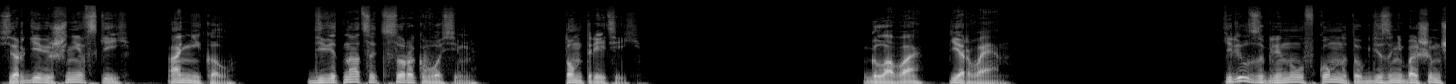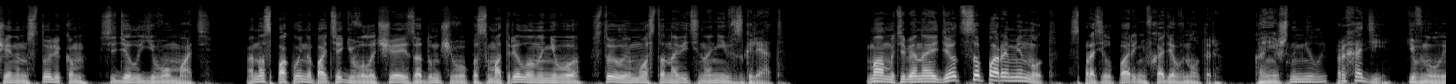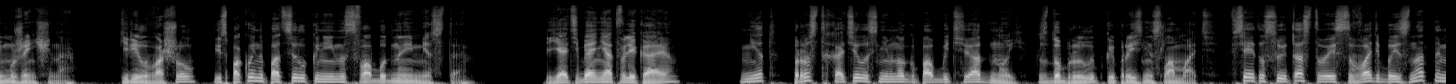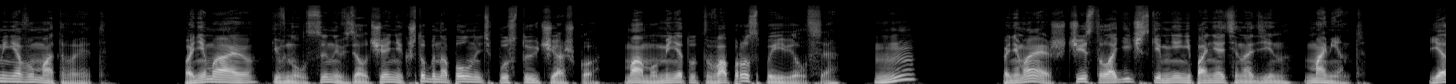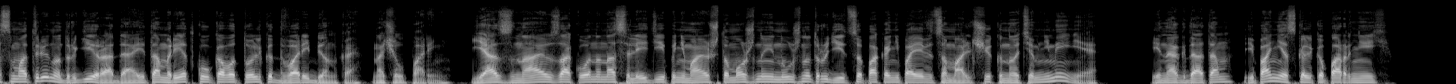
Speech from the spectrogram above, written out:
Сергей Вишневский. Аникол. 1948. Том 3. Глава 1. Кирилл заглянул в комнату, где за небольшим чайным столиком сидела его мать. Она спокойно потягивала чай и задумчиво посмотрела на него, стоило ему остановить на ней взгляд. «Мам, у тебя найдется пара минут?» — спросил парень, входя внутрь. «Конечно, милый, проходи», — кивнула ему женщина. Кирилл вошел и спокойно подсел к ней на свободное место. «Я тебя не отвлекаю?» «Нет, просто хотелось немного побыть одной», — с доброй улыбкой произнесла мать. «Вся эта суета с твоей свадьбой знатно меня выматывает». «Понимаю», — кивнул сын и взял чайник, чтобы наполнить пустую чашку. «Мам, у меня тут вопрос появился». «М?» «Понимаешь, чисто логически мне непонятен один момент». «Я смотрю на другие рода, и там редко у кого только два ребенка», — начал парень. «Я знаю закон о наследии и понимаю, что можно и нужно трудиться, пока не появится мальчик, но тем не менее. Иногда там и по несколько парней».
